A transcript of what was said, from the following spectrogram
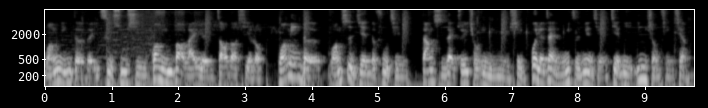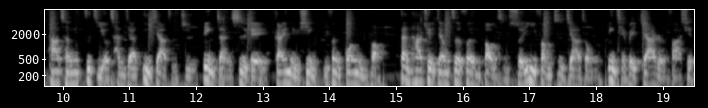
王明德的一次疏失，《光明报》来源遭到泄露。王明德，王世坚的父亲，当时在追求一名女性，为了在女子面前建立英雄形象，他称自己有参加地下组织，并展示给该女性一份《光明报》。但他却将这份报纸随意放置家中，并且被家人发现。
